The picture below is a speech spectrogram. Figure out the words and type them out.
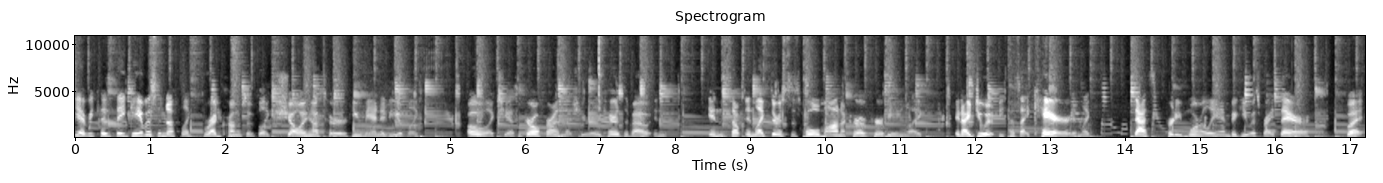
Yeah, because they gave us enough like breadcrumbs of like showing us her humanity of like, oh, like she has a girlfriend that she really cares about, and in some, and like there's this whole moniker of her being like, and I do it because I care, and like that's pretty morally ambiguous right there. But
